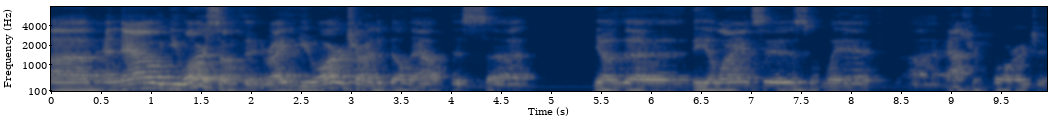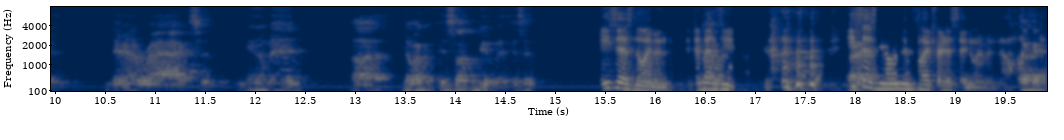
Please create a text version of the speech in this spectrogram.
Um, and now you are something, right? You are trying to build out this, uh, you know, the the alliances with uh, Astroforge and NanoRacks and Newman. Uh, no, it's not Newman, is it? He says Neumann. It depends. Neumann. he right. says Neumann, so I try to say Neumann now. Okay.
